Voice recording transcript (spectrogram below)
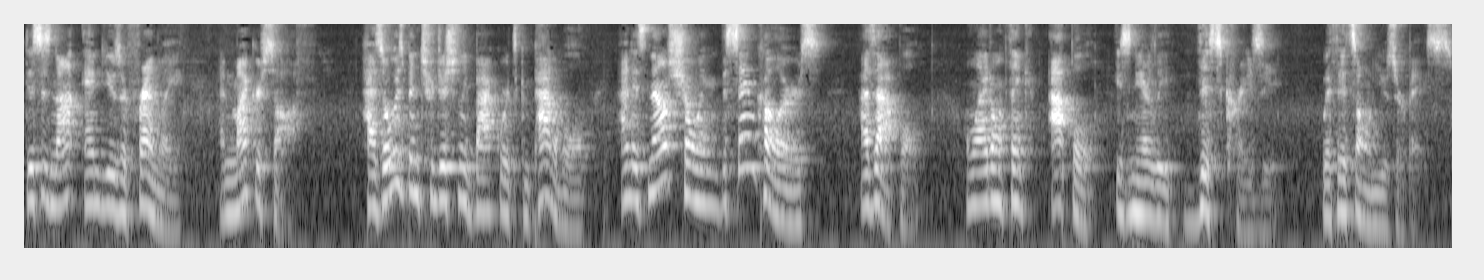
This is not end user friendly, and Microsoft has always been traditionally backwards compatible and is now showing the same colors as Apple. Only I don't think Apple is nearly this crazy with its own user base.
